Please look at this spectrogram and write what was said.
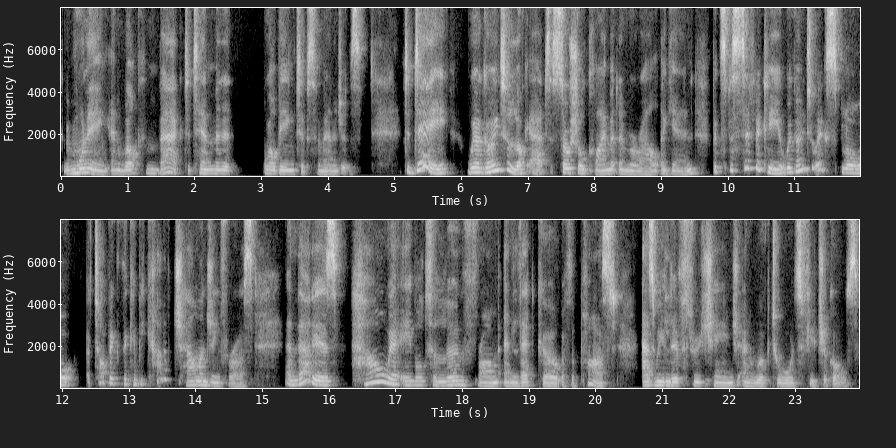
Good morning and welcome back to 10 Minute Wellbeing Tips for Managers. Today, we're going to look at social climate and morale again, but specifically, we're going to explore a topic that can be kind of challenging for us, and that is how we're able to learn from and let go of the past as we live through change and work towards future goals.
